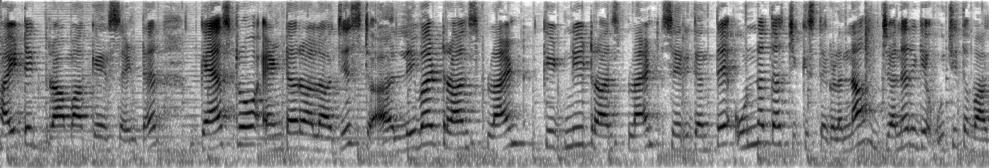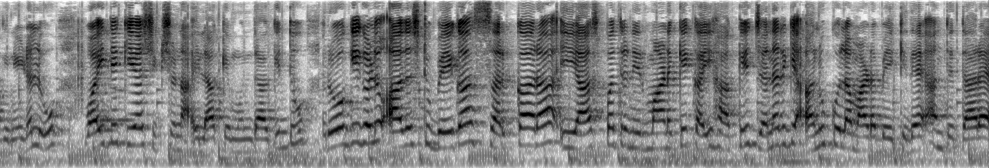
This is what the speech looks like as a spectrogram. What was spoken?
hi-tech trauma care centre gastroenterologist liver transplant, kidney transplant ಸೇರಿದಂತೆ ಉನ್ನತ ಚಿಕಿತ್ಸೆಗಳನ್ನು ಜನರಿಗೆ ಉಚಿತವಾಗಿ ನೀಡಲು ವೈದ್ಯಕೀಯ ಶಿಕ್ಷಣ ಇಲಾಖೆ ಮುಂದಾಗಿದ್ದು, ರೋಗಿಗಳು ಆದಷ್ಟು ಬೇಗ ಸರ್ಕಾರ ಈ ಆಸ್ಪತ್ರೆ ನಿರ್ಮಾಣಕ್ಕೆ ಕೈ ಹಾಕಿ ಜನರಿಗೆ ಅನುಕೂಲ ಮಾಡಬೇಕಿದೆ ಅಂತಿದ್ದಾರೆ.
